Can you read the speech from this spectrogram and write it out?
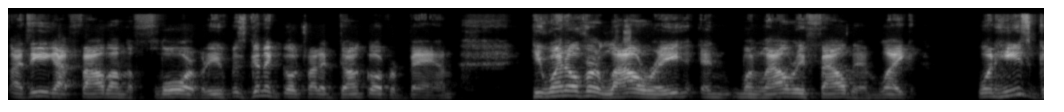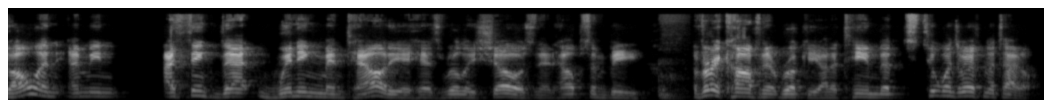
I think he got fouled on the floor, but he was going to go try to dunk over Bam. He went over Lowry, and when Lowry fouled him, like when he's going, I mean, I think that winning mentality of his really shows, and it helps him be a very confident rookie on a team that's two wins away from the title.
